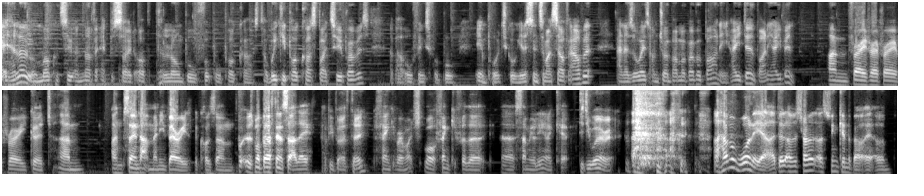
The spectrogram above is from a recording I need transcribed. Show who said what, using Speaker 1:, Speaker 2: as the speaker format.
Speaker 1: Right, hello, and welcome to another episode of the Long Ball Football Podcast, a weekly podcast by two brothers about all things football in Portugal. You're listening to myself, Albert, and as always, I'm joined by my brother Barney. How you doing, Barney? How you been?
Speaker 2: I'm very, very, very, very good. Um, I'm saying that many varies because um, it was my birthday on Saturday.
Speaker 1: Happy birthday!
Speaker 2: Thank you very much. Well, thank you for the uh, Samuelino kit.
Speaker 1: Did you wear it?
Speaker 2: I haven't worn it yet. I did. I was trying. To, I was thinking about it. Um,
